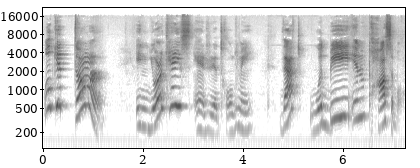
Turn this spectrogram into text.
we'll get dumber. In your case, Andrea told me, that would be impossible.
